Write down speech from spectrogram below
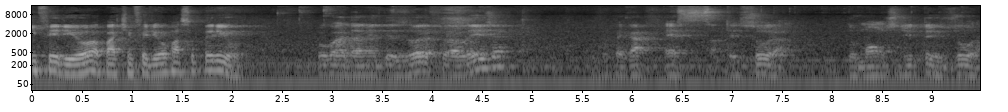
inferior, a parte inferior com a superior. Vou guardar minha tesoura para a laser. Vou pegar essa tesoura do monte de tesoura.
